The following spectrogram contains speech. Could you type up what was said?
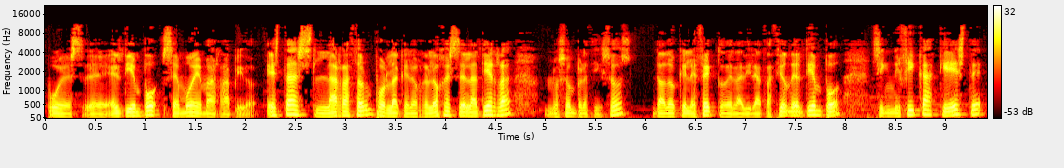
pues eh, el tiempo se mueve más rápido. Esta es la razón por la que los relojes de la Tierra no son precisos, dado que el efecto de la dilatación del tiempo significa que éste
